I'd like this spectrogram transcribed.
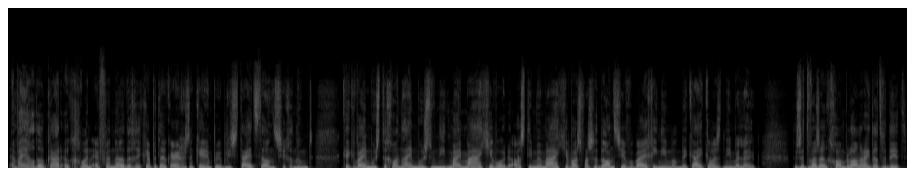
En wij hadden elkaar ook gewoon even nodig. Ik heb het ook ergens een keer een publiciteitsdansje genoemd. Kijk, wij moesten gewoon, hij moest niet mijn maatje worden. Als hij mijn maatje was, was het dansje voorbij, ging niemand meer kijken, was het niet meer leuk. Dus het was ook gewoon belangrijk dat we dit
